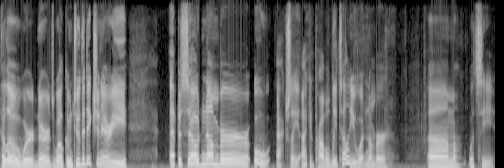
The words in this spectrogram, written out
Hello, word nerds. Welcome to the dictionary. Episode number. Ooh, actually, I could probably tell you what number. Um, let's see.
